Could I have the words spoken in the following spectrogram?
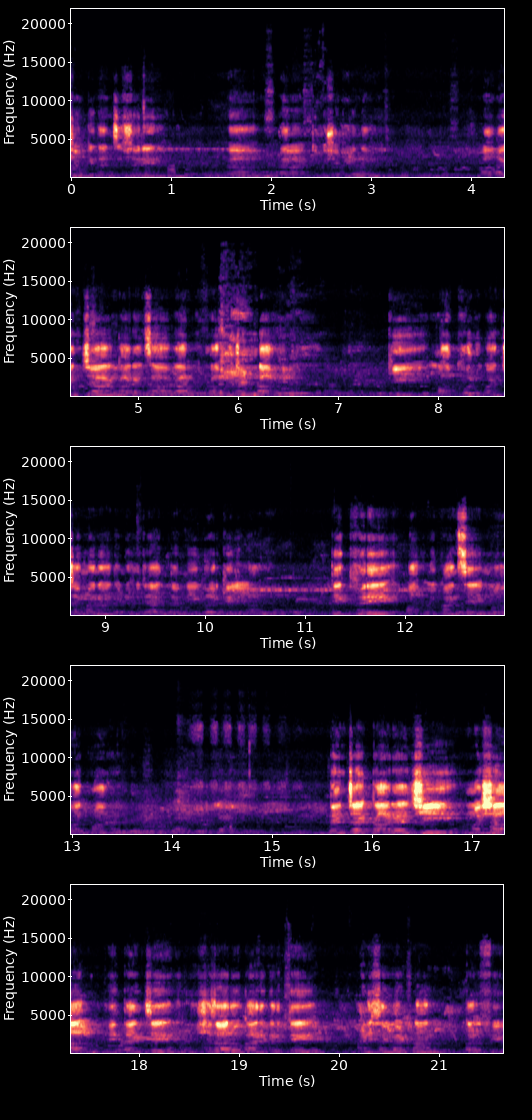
शेवटी त्यांचं शरीर त्याला टिकू शकले नाही. बाबांच्या कार्याचा व्याप एवढा प्रचंड आहे. की लाखो लोकांच्या मनात आणि हृदयात त्यांनी घर केलेलं आहे ते खरे लोकांचे महात्मा आहेत. त्यांच्या कार्याची मशाल हे त्यांचे हजारो कार्यकर्ते आणि संघटनांतर्फे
